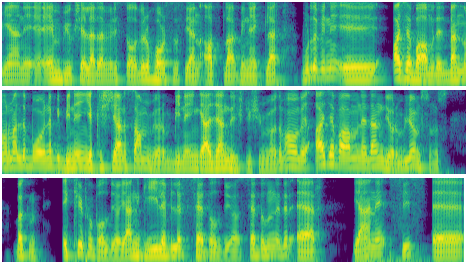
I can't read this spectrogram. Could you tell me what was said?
yani en büyük şeylerden birisi de olabilir horses yani atlar, binekler. Burada beni e, acaba mı dedi. Ben normalde bu oyuna bir bineğin yakışacağını sanmıyorum. Bineğin geleceğini de hiç düşünmüyordum. Ama be- acaba mı neden diyorum biliyor musunuz? Bakın equipable diyor. Yani giyilebilir saddle diyor. Saddle nedir? Eğer. Yani siz e,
